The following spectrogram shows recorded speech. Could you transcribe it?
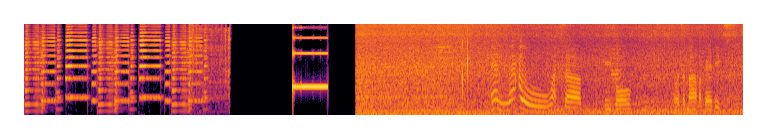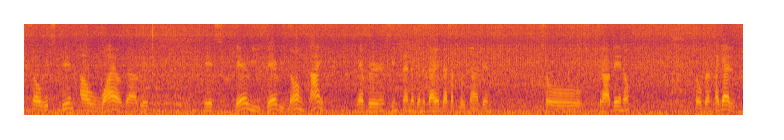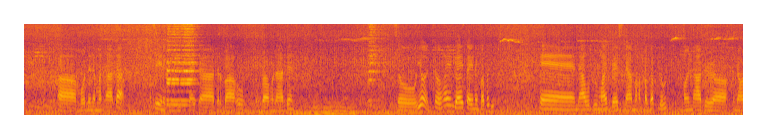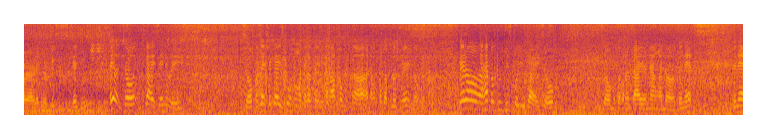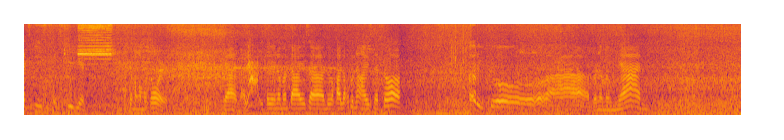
Hello! What's up people? What's up mga kapetics? So it's been a while, grabe. It's very, very long time. Ever since na nagano tayo last upload natin. So, grabe no? Sobrang tagal. Ah, more than naman ata. Kasi nagkikita tayo sa trabaho. Trabaho natin. So, yun. So, ngayon guys, tayo nagbabalik and I will do my best na makapag-upload on other uh, in our uh, regular basis schedule ayun so guys anyways so pasensya guys kung matagal tayo nakapag, uh, nakapag-upload ngayon no pero I have a good news for you guys so so magkakaroon tayo ng ano Donets Donetski experience sa mga motor. Yan ala ito na naman tayo sa akala ko ba na ayos na to? Aray ko ah, ba naman yan.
